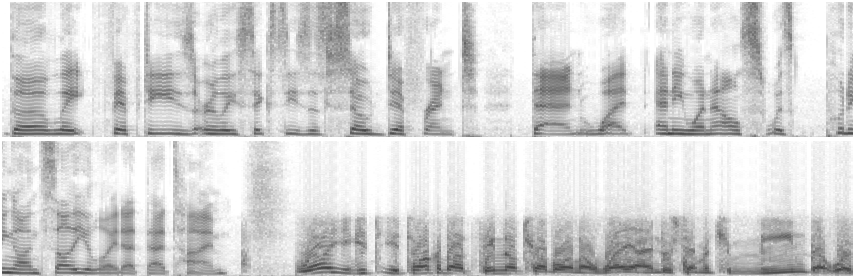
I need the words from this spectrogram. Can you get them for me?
the late 50s early 60s is so different than what anyone else was putting on celluloid at that time. Well, you you talk about female trouble in a way. I understand what you mean, but was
